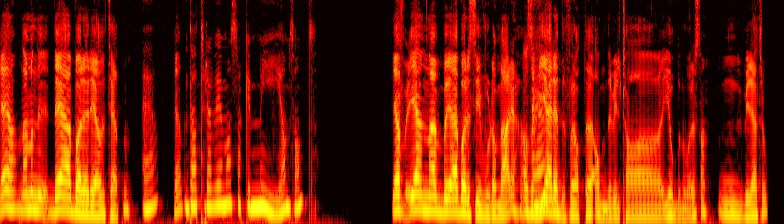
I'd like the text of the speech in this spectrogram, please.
ja, ja, nei, men det er bare realiteten. Ja. Ja. Da tror jeg vi må snakke mye om sånt. Ja, for- jeg, nei, jeg bare sier hvordan det er. Ja. Altså, Vi er redde for at eh, andre vil ta jobbene våre, da, mm, vil jeg tro.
